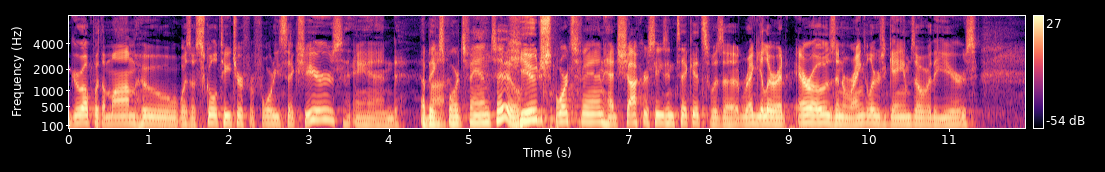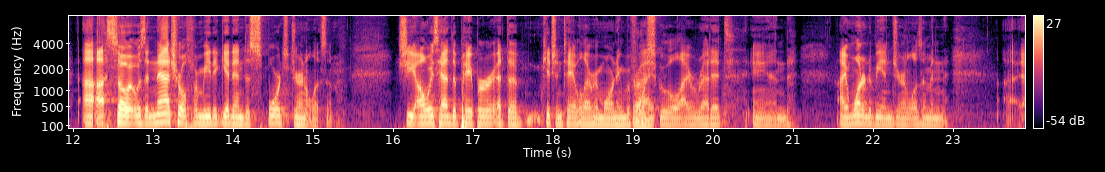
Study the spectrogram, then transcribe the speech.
grew up with a mom who was a school teacher for 46 years and a big uh, sports fan too. huge sports fan had shocker season tickets was a regular at Aeros and wranglers games over the years. Uh, so it was a natural for me to get into sports journalism. She always had the paper at the kitchen table every morning before right. school. I read it and i wanted to be in journalism and uh,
